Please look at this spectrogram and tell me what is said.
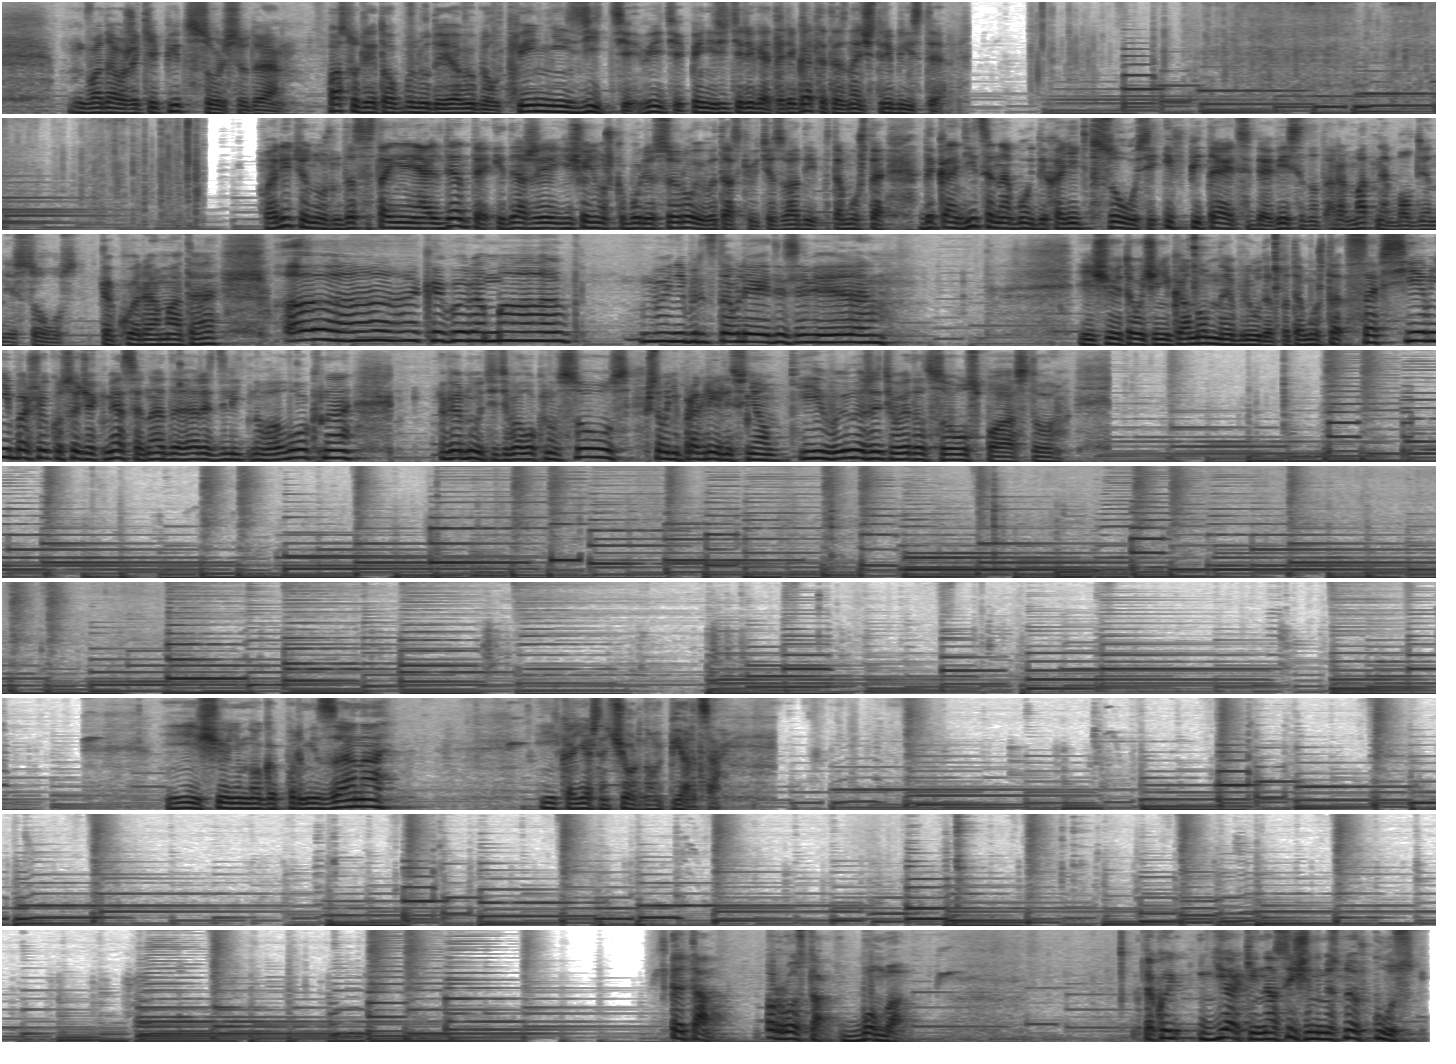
Вода уже кипит, соль сюда. Пасту для этого блюда я выбрал пенни зитти. Видите, пенни зитти регата. Регата это значит ребристая. Варить ее нужно до состояния альденте и даже еще немножко более сырой вытаскивать из воды, потому что до кондиции она будет доходить в соусе и впитает в себя весь этот ароматный обалденный соус. Какой аромат, а? А, -а, -а какой аромат! Вы не представляете себе. Еще это очень экономное блюдо, потому что совсем небольшой кусочек мяса надо разделить на волокна, вернуть эти волокна в соус, чтобы они прогрелись в нем, и выложить в этот соус пасту. И еще немного пармезана. И, конечно, черного перца. Это просто бомба. Такой яркий, насыщенный мясной вкус,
